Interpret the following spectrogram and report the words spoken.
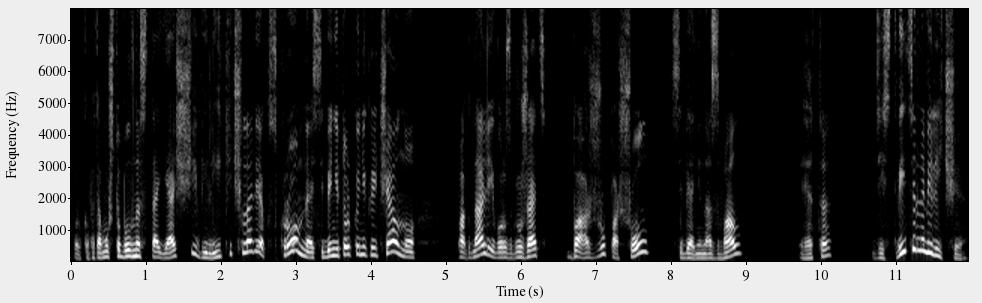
Только потому, что был настоящий великий человек, скромный, о себе не только не кричал, но погнали его разгружать баржу, пошел себя не назвал, это действительно величие.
